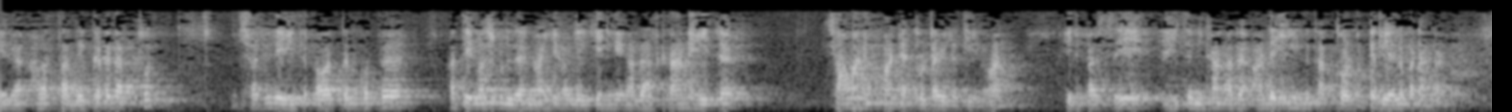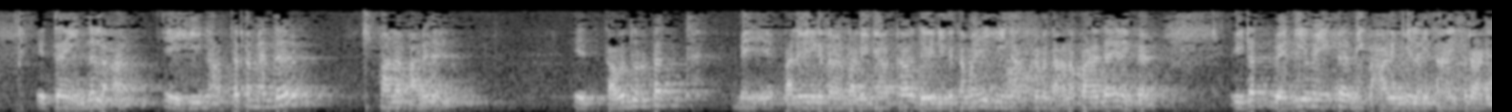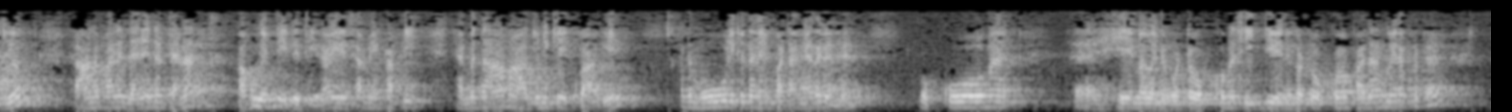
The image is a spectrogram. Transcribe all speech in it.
මේක අවස්ථා දෙකකට ගත්තොත් ශරීරයේ හිත පවත්නකොට අතේ මස්කුල දැනනවා වගේ කියන එකෙන් අදහස් කරන්නේ හිත සාමාන්‍ය ප්‍රමාණයට ඇතුළට අවිලා තියෙනවා. ඊට පස්සේ හිත නිකන් අර අඩහීන තත්ත්වවලට පෙරලෙන්න පටන් ගන්නවා. එතන ඉඳලා ඒ හීන අතරමැද ආනපාන දැනෙනවා. ඒ තවදුරටත් මේ පළවෙනි එක තමයි පළවෙනි අවස්ථාව දෙවෙනි එක තමයි හීන අතරමැද ආනපාන දැනෙන එක. ඊටත් වැඩිය මේක මේක හරි කියලා හිතාන ඉස්සරහට ගියොත් ආනපන දැනෙන තැනත් අහුවෙන්න ඉඩ තියෙනවා. ඒ නිසා මේක අපි හැමදාම ආධුනිකයෙක් වාගේ අර මූලික තැනින් පටන් අරගෙන ඔක්කොම හේම වෙනකොට ඔක්කොම සිද්ධි වෙනකොට ඔක්කොම පදම් වෙනකොට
